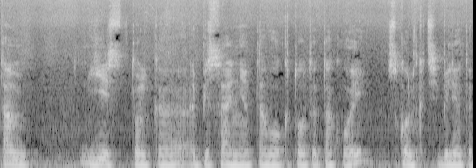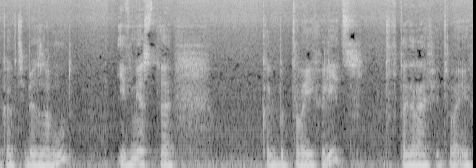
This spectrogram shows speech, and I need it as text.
там есть только описание того, кто ты такой, сколько тебе лет и как тебя зовут. И вместо как бы твоих лиц, фотографий твоих,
